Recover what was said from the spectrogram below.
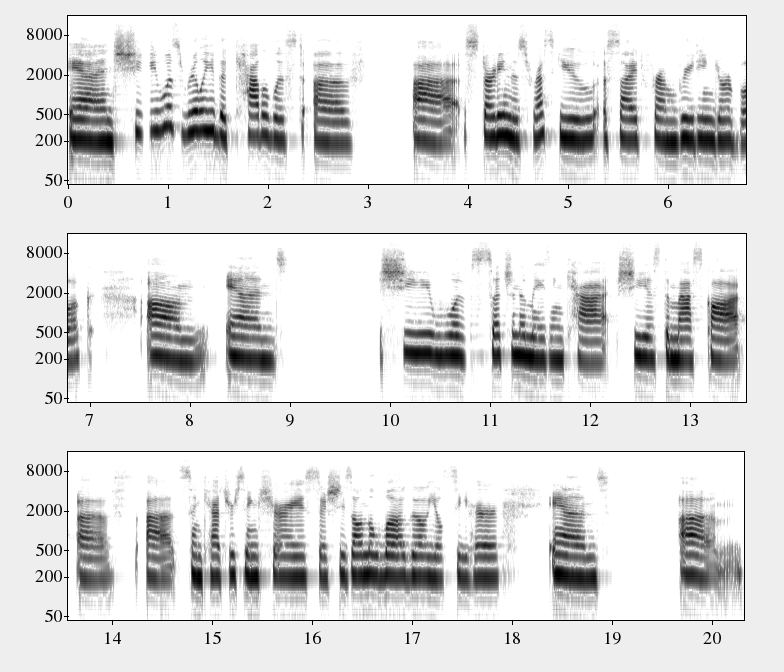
And she was really the catalyst of uh, starting this rescue, aside from reading your book. Um, and she was such an amazing cat. She is the mascot of uh, Sanctuary. So she's on the logo. You'll see her. And um,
